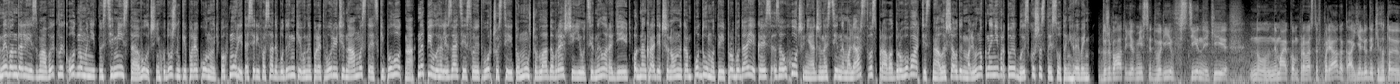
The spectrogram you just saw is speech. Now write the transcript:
Не вандалізм, а виклик одноманітності міста. Вуличні художники переконують, похмурі та сірі фасади будинків вони перетворюють на мистецькі полотна. Напівлегалізації своєї творчості і тому, що влада врешті її оцінила, радіють. Однак радять чиновникам подумати і про бодай якесь заохочення, адже настінне малярство справа дороговартісна. Лише один малюнок нині вартує близько шести сотень гривень. Дуже багато є в місті дворів, стін, які ну немає кому привести в порядок, а є люди, які готові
